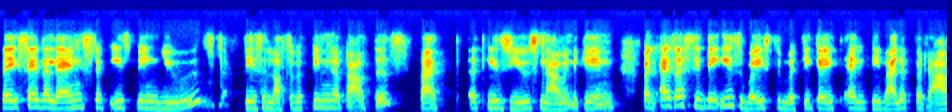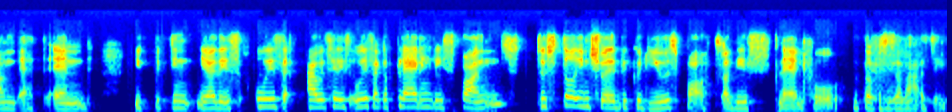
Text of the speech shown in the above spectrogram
they say the landing strip is being used. There's a lot of opinion about this, but it is used now and again. But as I said, there is ways to mitigate and develop around that. And you put in, you know, there's always, I would say there's always like a planning response to still ensure that we could use parts of this land for the purposes of housing.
